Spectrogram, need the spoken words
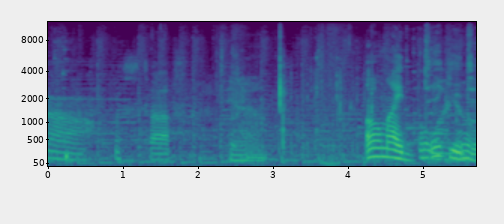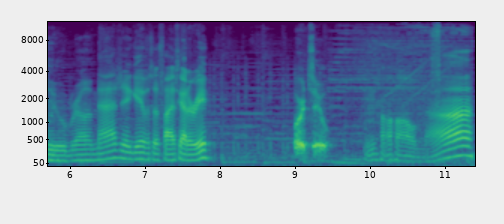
Oh, that's tough. Yeah. Oh my Oh dick, my you God. do, bro. Imagine it gave us a five scatter re. Or two. No, nah.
